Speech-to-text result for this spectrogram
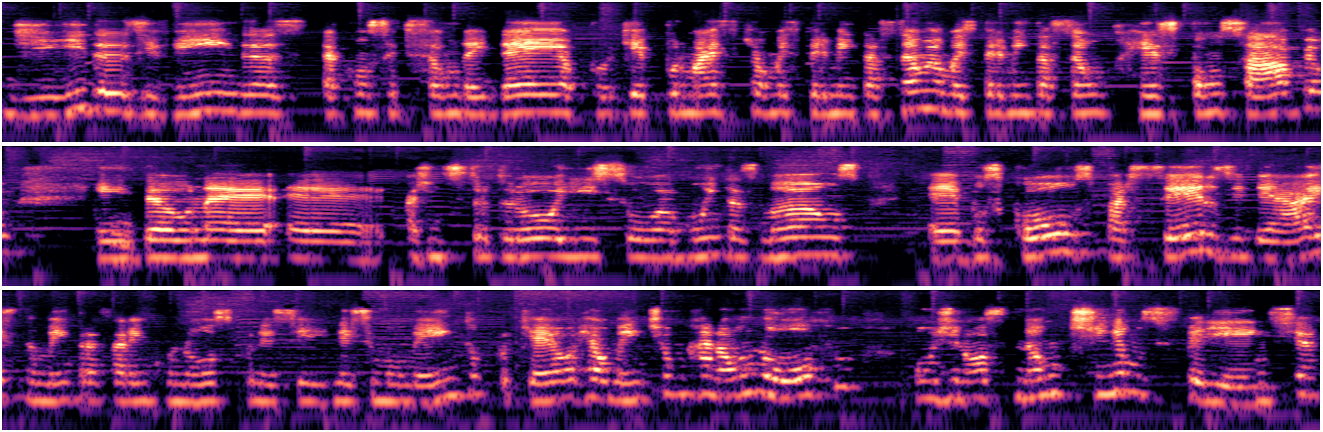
de idas e vindas, da concepção da ideia, porque por mais que é uma experimentação, é uma experimentação responsável. Então, né, é, a gente estruturou isso a muitas mãos, é, buscou os parceiros ideais também para estarem conosco nesse, nesse momento, porque é realmente um canal novo, onde nós não tínhamos experiência.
